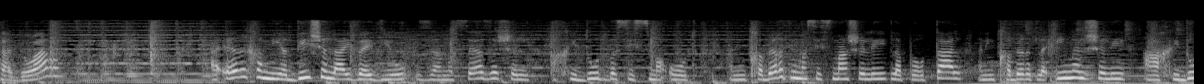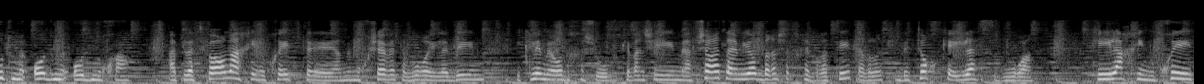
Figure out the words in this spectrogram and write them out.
תא דואר. הערך המיידי של Live Edu זה הנושא הזה של אחידות בסיסמאות. אני מתחברת עם הסיסמה שלי לפורטל, אני מתחברת לאימייל שלי, האחידות מאוד מאוד נוחה. הפלטפורמה החינוכית הממוחשבת עבור הילדים היא כלי מאוד חשוב, כיוון שהיא מאפשרת להם להיות ברשת חברתית, אבל בתוך קהילה סגורה. קהילה חינוכית,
